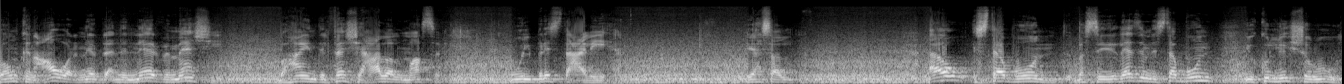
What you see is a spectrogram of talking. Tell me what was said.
فممكن اعور ال nerve لأن ال nerve ماشي behind ال fascia على ال muscle وال breast عليها. يحصل أو stab wound بس لازم ال stab wound يكون له شروط.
